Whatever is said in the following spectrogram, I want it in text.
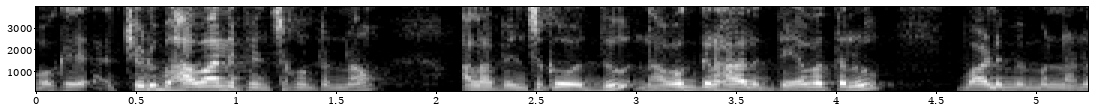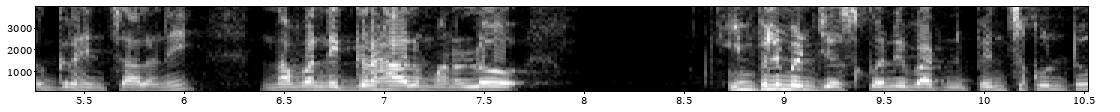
ఒక చెడు భావాన్ని పెంచుకుంటున్నాం. అలా పెంచుకోవద్దు. నవగ్రహాలు దేవతలు వాళ్ళు మిమ్మల్ని అనుగ్రహించాలని నవ నిగ్రహాలు మనలో ఇంప్లిమెంట్ చేసుకొని వాటిని పెంచుకుంటూ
